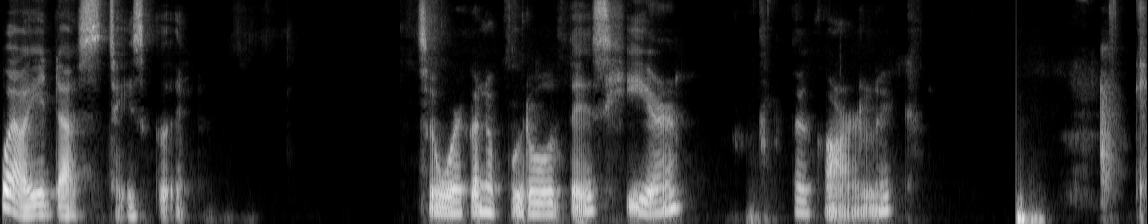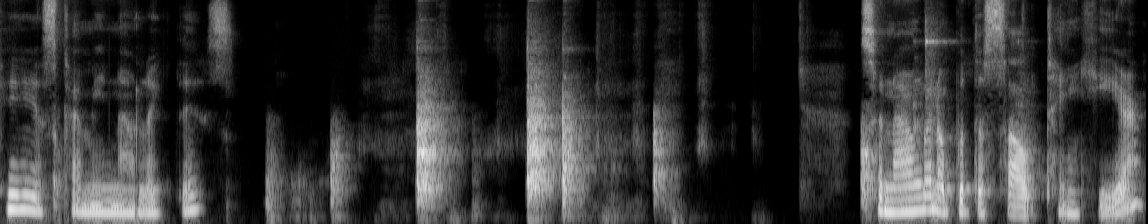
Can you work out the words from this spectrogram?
Well, it does taste good. So we're going to put all this here, the garlic. Okay, it's coming out like this. So now I'm going to put the salt in here.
